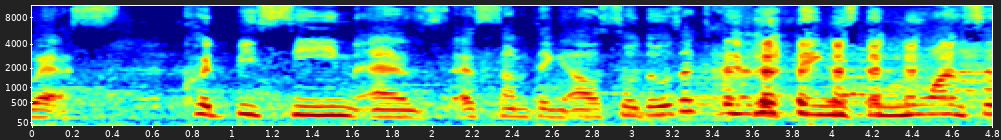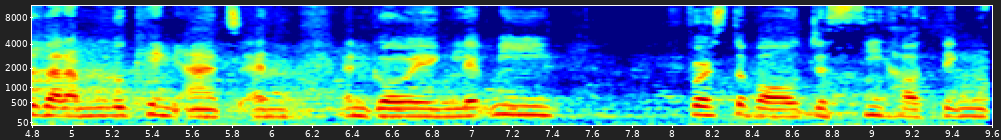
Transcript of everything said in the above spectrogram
U.S could be seen as, as something else. So those are kind of the things, the nuances that I'm looking at and, and going, let me first of all just see how things,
